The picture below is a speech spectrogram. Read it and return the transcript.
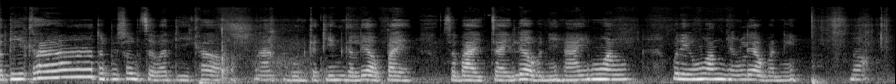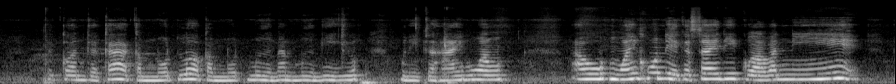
วัสดีค่ะท่านผู้ชมสวัสดีค่ะมาบุญกระทินกันเลี้ยวไป สบายใจเลี้ยววันนี้หายห่วงวันนี้ห่วงยังเลี้ยววันนี้เนาะแต่ก่อนก็กล้ากำหนดล่อกำหนดมือนั่นมือนี้อยู่วันนี้ก็หายห่วง เอาหวยคนเอกชัยดีกว่าวันนี้ ไป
